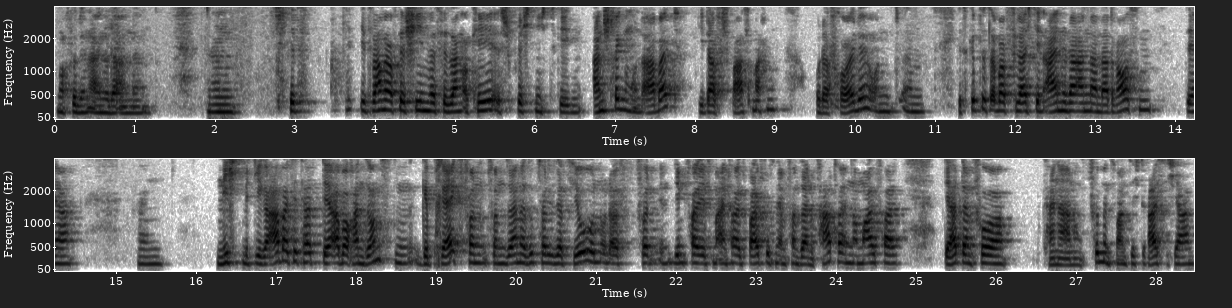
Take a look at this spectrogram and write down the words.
noch so den einen oder anderen. Ähm, jetzt, jetzt waren wir auf der Schiene, dass wir sagen, okay, es spricht nichts gegen Anstrengung und Arbeit, die darf Spaß machen oder Freude. Und ähm, jetzt gibt es aber vielleicht den einen oder anderen da draußen, der ähm, nicht mit dir gearbeitet hat, der aber auch ansonsten geprägt von, von seiner Sozialisation oder von, in dem Fall jetzt mal einfach als Beispiel nehmen, von seinem Vater im Normalfall, der hat dann vor, keine Ahnung, 25, 30 Jahren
